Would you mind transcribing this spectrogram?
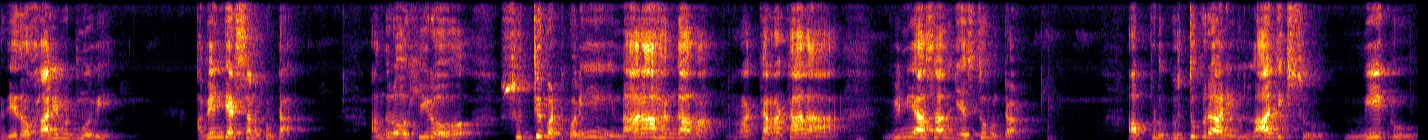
అదేదో హాలీవుడ్ మూవీ. అవెంజర్స్ అనుకుంటా. అందులో హీరో సుత్తి పట్టుకొని నానా హంగామా రకరకాల విన్యాసాలు చేస్తూ ఉంటాడు. అప్పుడు గుర్తుకు రాని లాజిక్స్ మీకు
